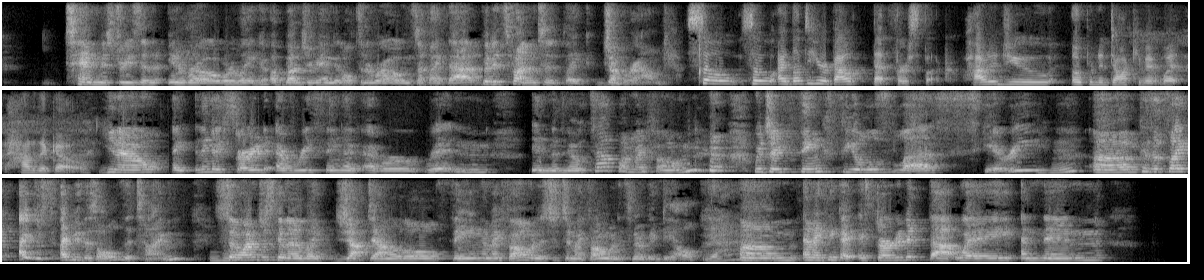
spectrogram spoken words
10 mysteries in, in a row or like mm-hmm. a bunch of young adults in a row and stuff like that but it's fun to like jump around So so I'd love to hear about that first book. How did you open a document? What how did it go? you know I, I think i started everything i've ever written in the notes app on my phone which i think feels less scary Mm-hmm. um because it's like i just i do this all the time. So i'm just gonna like jot down a little thing in my phone. It's just in my phone. It's no big deal. Yeah. um and i think I, I started it that way and then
